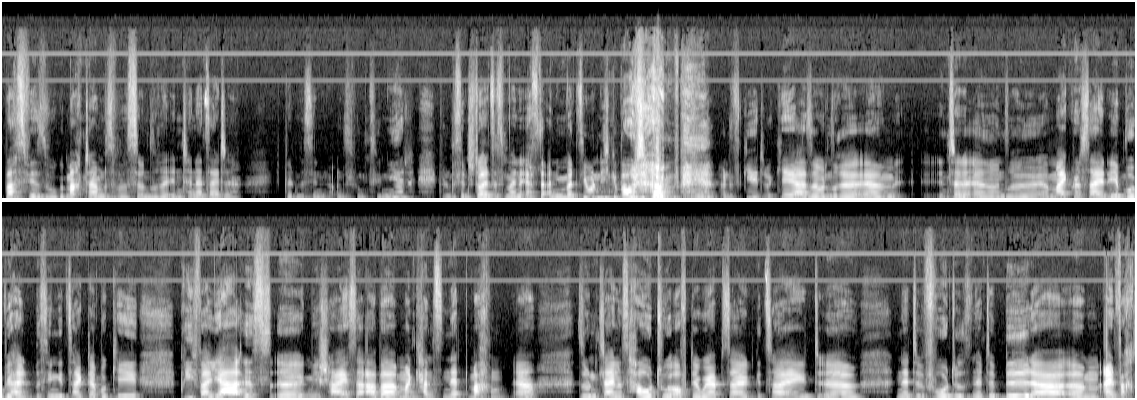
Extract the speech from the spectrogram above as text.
was wir so gemacht haben. Das ist unsere Internetseite. Ich bin ein bisschen, und es funktioniert. Ich bin ein bisschen stolz, dass meine erste Animation nicht gebaut habe. Und es geht, okay. Also unsere ähm, Inter äh, unsere Microsite eben, wo wir halt ein bisschen gezeigt haben, okay, Briefwahl ja ist äh, irgendwie scheiße, aber man kann es nett machen. Ja? So ein kleines How-To auf der Website gezeigt, äh, nette Fotos, nette Bilder, ähm, einfach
